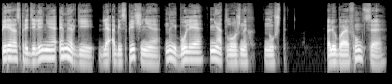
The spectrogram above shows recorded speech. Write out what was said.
перераспределение энергии для обеспечения наиболее неотложных нужд. Любая функция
